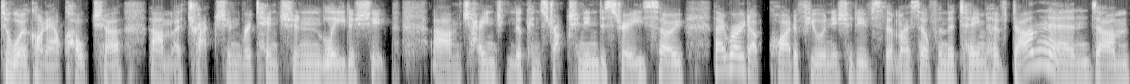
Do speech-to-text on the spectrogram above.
to work on our culture, um, attraction, retention, leadership, um, changing the construction industry. So they wrote up quite a few initiatives that myself and the team have done. And, um,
